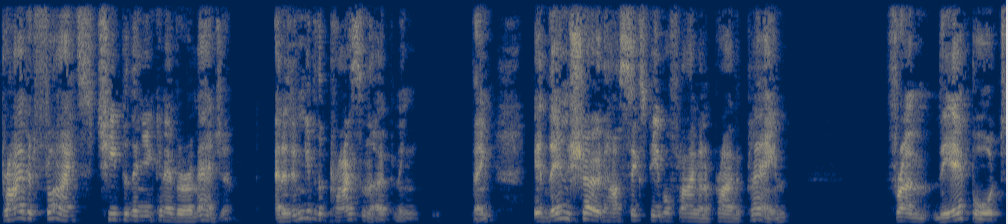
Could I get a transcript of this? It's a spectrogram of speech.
private flights cheaper than you can ever imagine. And it didn't give the price on the opening thing. It then showed how six people flying on a private plane from the airport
